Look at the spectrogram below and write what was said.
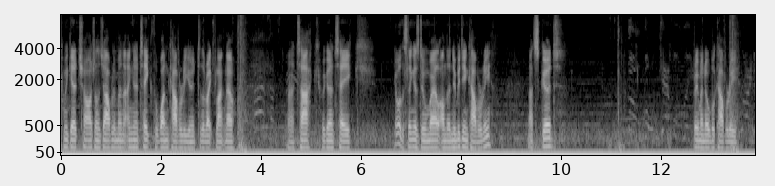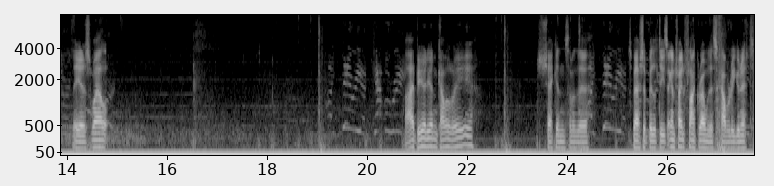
Can we get a charge on the javelinman? I'm going to take the one cavalry unit to the right flank now. And attack. We're going to take... Oh, the slinger's doing well on the Numidian cavalry. That's good bring my noble cavalry there as well. Iberian cavalry. Checking some of the special abilities. I'm going to try and flank around with this cavalry unit.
